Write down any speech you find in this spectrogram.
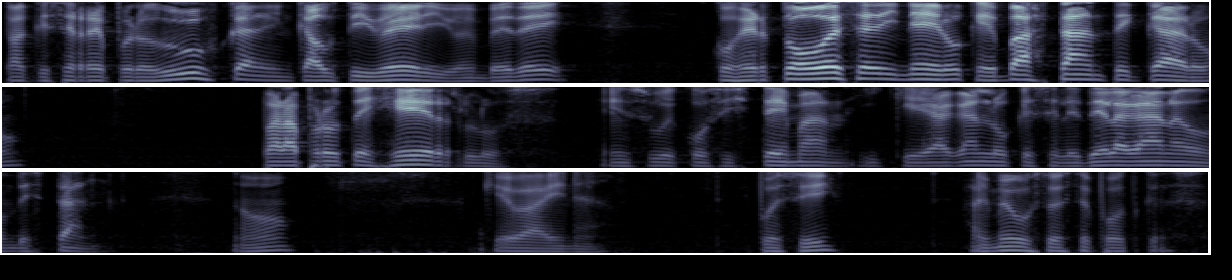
para que se reproduzcan en cautiverio, en vez de coger todo ese dinero, que es bastante caro, para protegerlos en su ecosistema y que hagan lo que se les dé la gana donde están, ¿no? Qué vaina. Pues sí, a mí me gustó este podcast.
